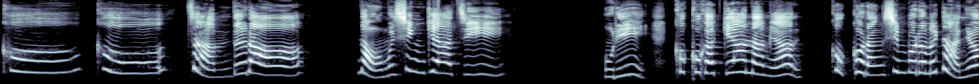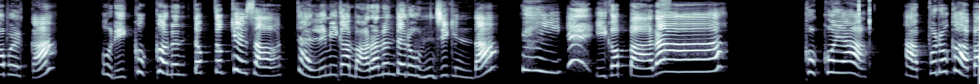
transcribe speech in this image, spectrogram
콕콕 잠들어. 너무 신기하지? 우리 코코가 깨어나면 코코랑 심부름을 다녀와 볼까? 우리 코코는 똑똑해서 달림이가 말하는 대로 움직인다. 이것 봐라. 코코야, 앞으로 가봐.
